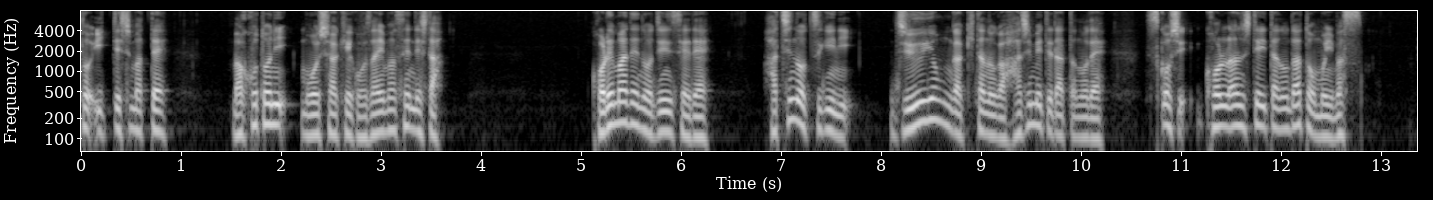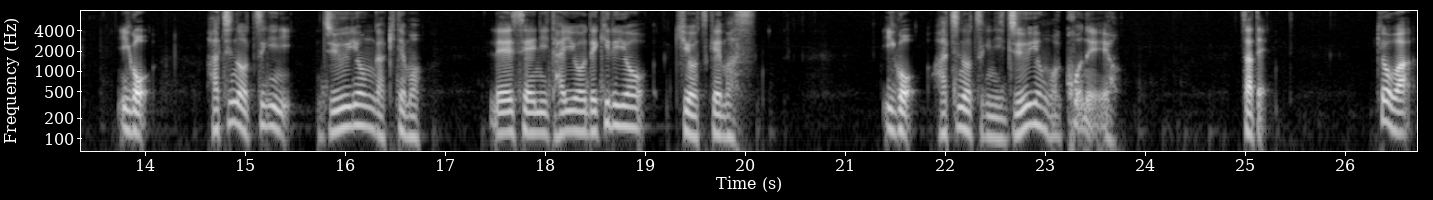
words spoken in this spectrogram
と言ってしまって、誠に申し訳ございませんでした。これまでの人生で8の次に14が来たのが初めてだったので少し混乱していたのだと思います。以後8の次に14が来ても冷静に対応できるよう気をつけます。以後8の次に14は来ねえよ。さて、今日は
